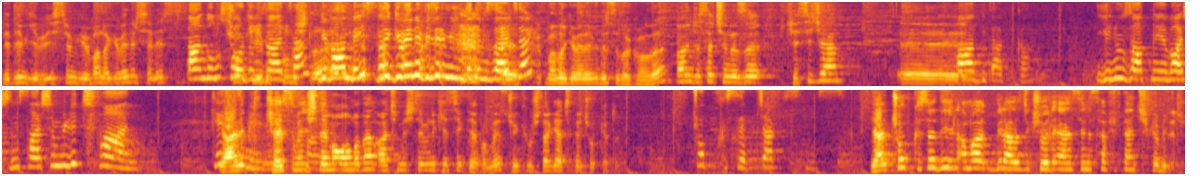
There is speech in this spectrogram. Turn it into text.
dediğim gibi ismim gibi bana güvenirseniz Ben de onu sordum bir zaten. sonuçla. Güven Bey size güvenebilir miyim dedim zaten. Evet, bana güvenebilirsiniz o konuda. Önce saçınızı keseceğim. Ee, Aa bir dakika. Yeni uzatmaya başladım. Saçlarımı lütfen. Yani kesme lütfen. işlemi olmadan açma işlemini kesinlikle yapamayız. Çünkü uçlar gerçekten çok kötü. Çok kısa yapacaksınız. Yani çok kısa değil ama birazcık şöyle enseniz hafiften çıkabilir.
